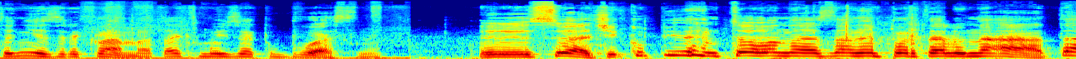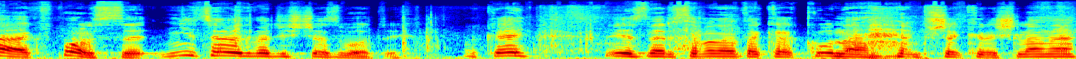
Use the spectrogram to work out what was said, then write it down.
To nie jest reklama, tak? Mój zakup własny. Yy, Słuchajcie, kupiłem to na znanym portalu na A, tak, w Polsce, niecałe 20 zł. Ok? Jest narysowana taka kuna przekreślona.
